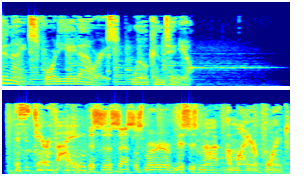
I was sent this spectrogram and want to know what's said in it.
Tonight's 48 Hours will continue. This is terrifying. This is a senseless murder. This is not a minor point.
